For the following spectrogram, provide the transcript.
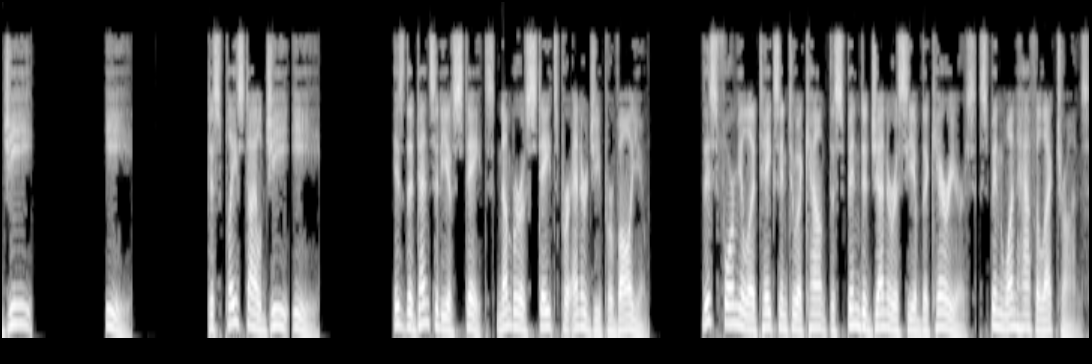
g e display style g e is the density of states number of states per energy per volume. This formula takes into account the spin degeneracy of the carriers spin 1 half electrons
